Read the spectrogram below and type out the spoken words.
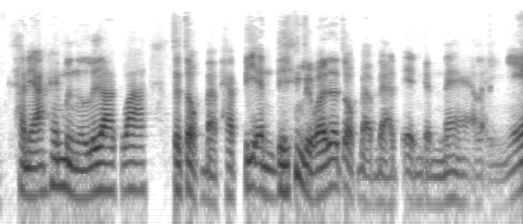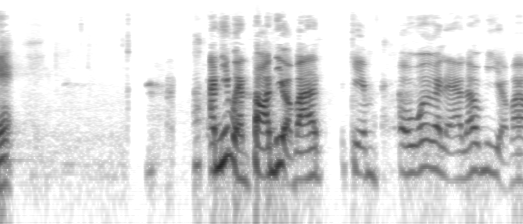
ๆทีเนี้ยให้มึงเลือกว่าจะจบแบบ happy ending หรือว่าจะจบแบบ bad end กันแน่อะไรอย่างเงี้ยอันนี้เหมือนตอนที่แบบว่า game over แล้วแล้วมีแบบว่า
